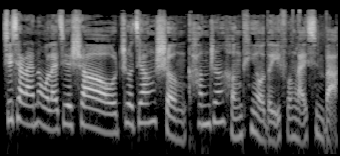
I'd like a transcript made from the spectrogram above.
接下来呢，我来介绍浙江省康真恒听友的一封来信吧。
